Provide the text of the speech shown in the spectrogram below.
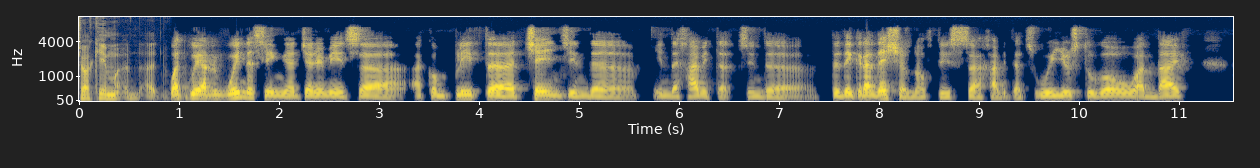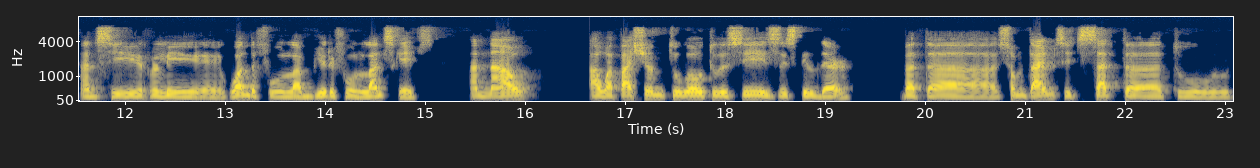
Joachim, uh, what we are witnessing, uh, Jeremy, is uh, a complete uh, change in the in the habitats, in the the degradation of these uh, habitats. We used to go and dive and see really wonderful and beautiful landscapes, and now our passion to go to the sea is, still there, but uh, sometimes it's sad uh, to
